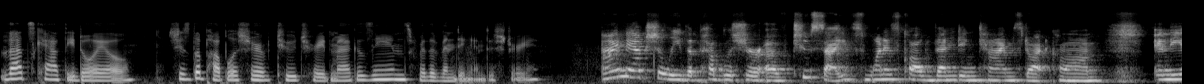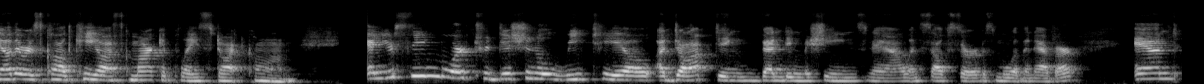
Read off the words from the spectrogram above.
That's kathy doyle. She's the publisher of two trade magazines for the vending industry I'm actually the publisher of two sites. One is called vendingtimes.com, and the other is called kioskmarketplace.com. And you're seeing more traditional retail adopting vending machines now and self service more than ever. And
